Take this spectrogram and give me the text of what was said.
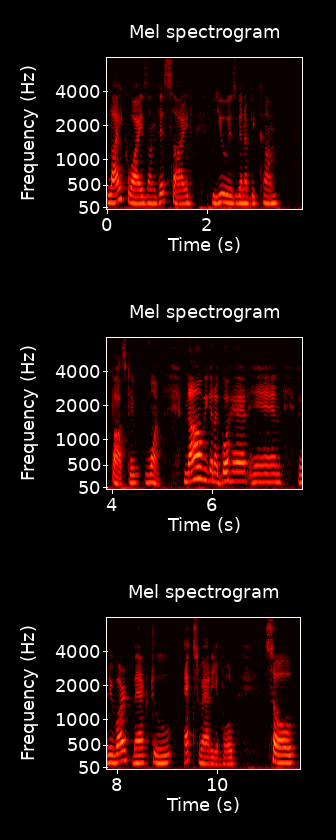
likewise on this side u is going to become positive 1 now we're going to go ahead and revert back to x variable. So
